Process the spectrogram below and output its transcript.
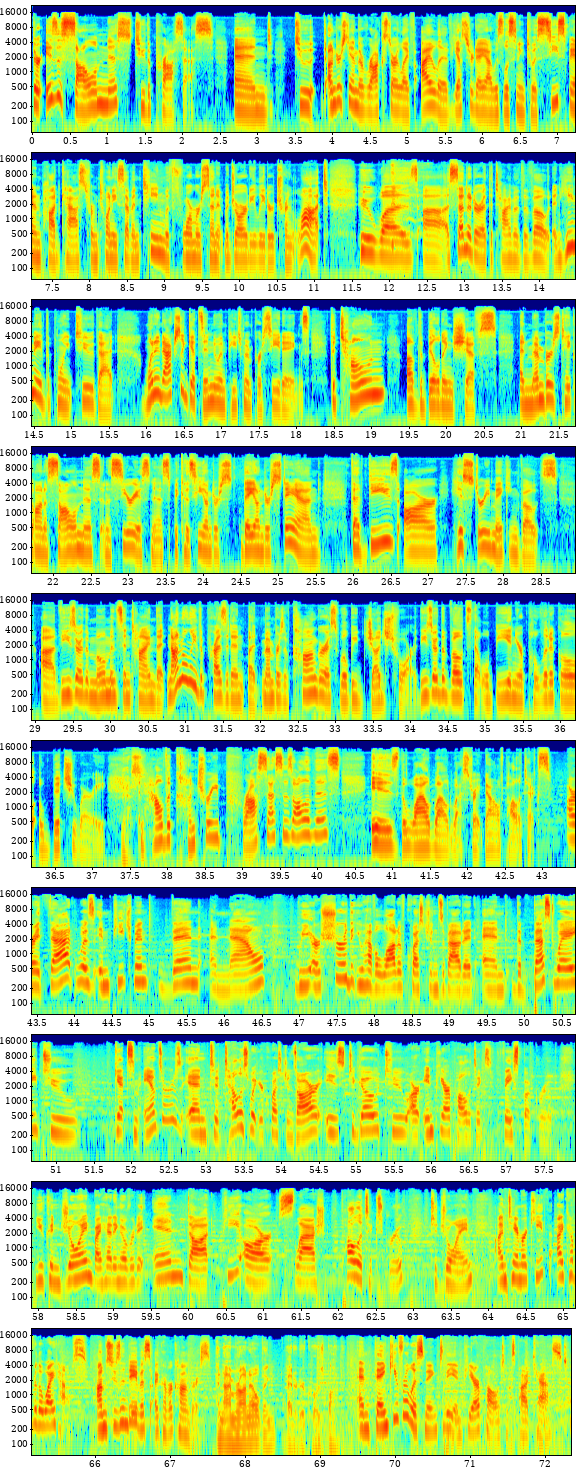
there is a solemnness to the process. And to understand the rock star life I live, yesterday I was listening to a C SPAN podcast from 2017 with former Senate Majority Leader Trent Lott, who was uh, a senator at the time of the vote. And he made the point, too, that when it actually gets into impeachment proceedings, the tone of the building shifts and members take on a solemnness and a seriousness because he under- they understand that these are history making votes uh, these are the moments in time that not only the president, but members of Congress will be judged for. These are the votes that will be in your political obituary. Yes. And how the country processes all of this is the wild, wild west right now of politics. All right, that was impeachment then and now. We are sure that you have a lot of questions about it, and the best way to get some answers and to tell us what your questions are is to go to our NPR Politics Facebook group. You can join by heading over to n.pr slash politics group to join. I'm Tamara Keith. I cover the White House. I'm Susan Davis. I cover Congress. And I'm Ron Elving, editor correspondent. And thank you for listening to the NPR Politics Podcast.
